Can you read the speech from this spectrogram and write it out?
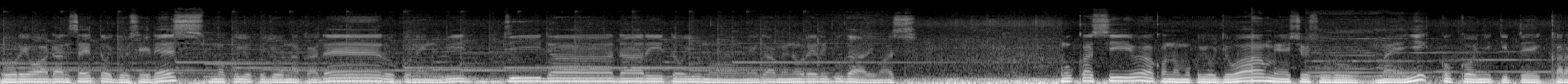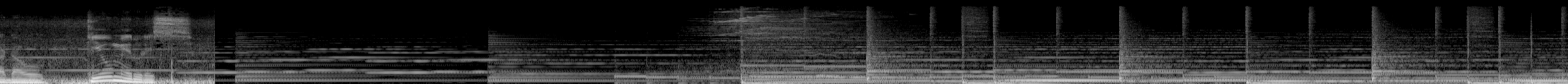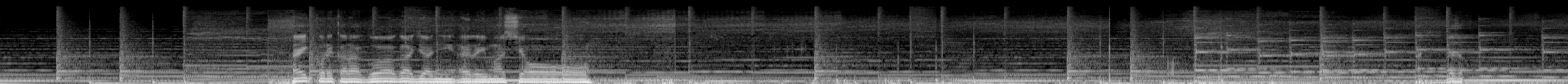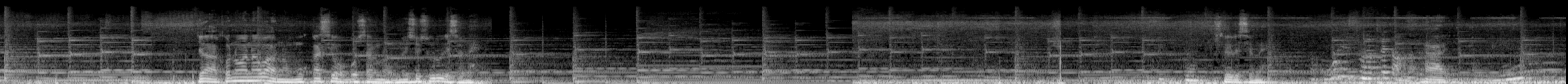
それは男性と女性です。木浴場の中で6年ウィッディダダリというのメガメのレリブがあります。昔はこの木浴場は名所する前にここに来て体を清めるです。はいこれからゴアガジャに入りましょう。じゃあこの穴はあの昔お坊さんの名所するですよね。そうですよね。ここに座ってたんだ。はい、えー。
